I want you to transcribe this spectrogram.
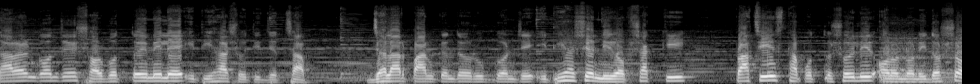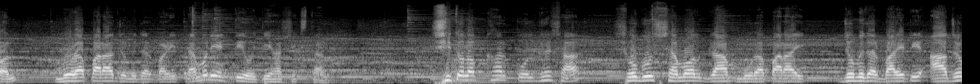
নারায়ণগঞ্জে সর্বত্রই মিলে ইতিহাস ঐতিহ্যের ছাপ। জেলার পানকেন্দ্র রূপগঞ্জে ইতিহাসের নীরব সাক্ষী, প্রাচীন স্থাপত্য শৈলীর অনন্য নিদর্শন মোরাপাড়া জমিদার বাড়ি তেমনই একটি ঐতিহাসিক স্থান। শীতলক্ষার কোলঘেঁষা, সবুজ শ্যামল গ্রাম মুরাপাড়ায় জমিদার বাড়িটি আজও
